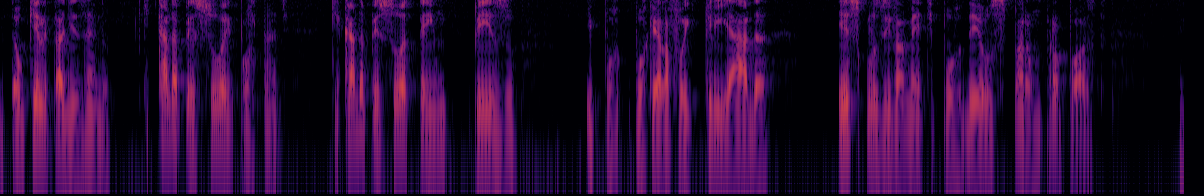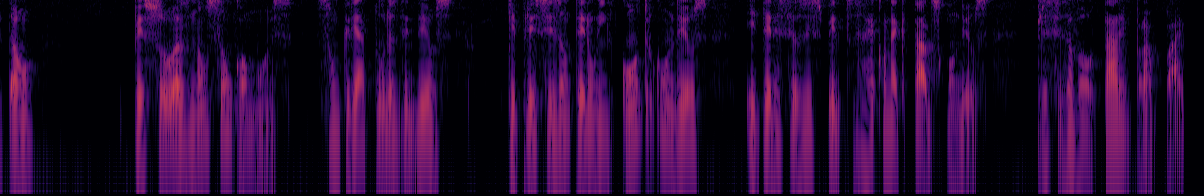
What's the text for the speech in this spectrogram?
Então, o que ele está dizendo? Que cada pessoa é importante, que cada pessoa tem um peso e por, porque ela foi criada exclusivamente por Deus para um propósito. Então, pessoas não são comuns, são criaturas de Deus que precisam ter um encontro com Deus e terem seus espíritos reconectados com Deus. Precisam voltarem para o Pai.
